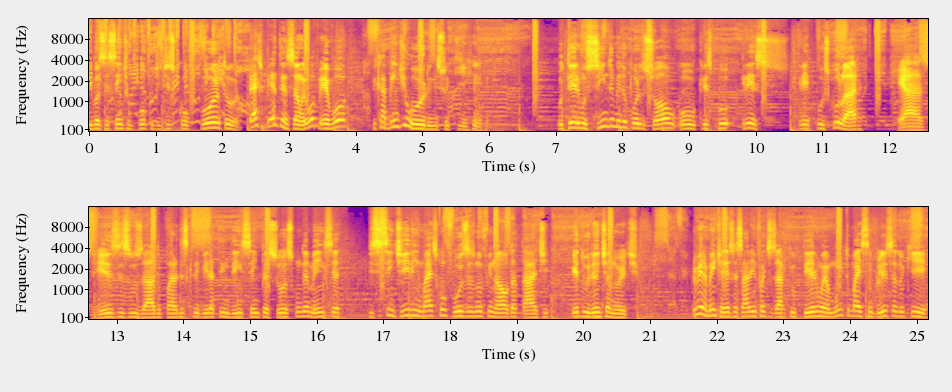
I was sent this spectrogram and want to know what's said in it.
e você sente um pouco de desconforto? Preste bem atenção, eu vou, eu vou ficar bem de olho nisso aqui. O termo síndrome do pôr do sol ou crespo, cres, crepuscular é às vezes usado para descrever a tendência em pessoas com demência de se sentirem mais confusas no final da tarde e durante a noite. Primeiramente, é necessário enfatizar que o termo é muito mais simplista do que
